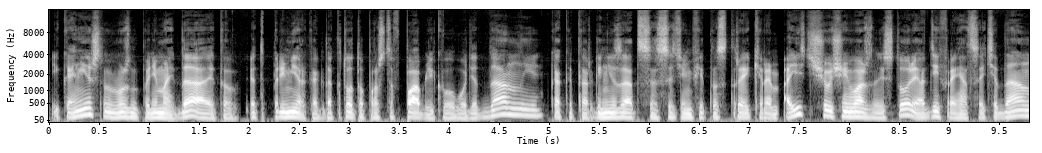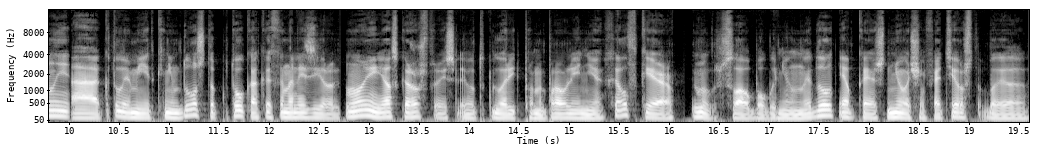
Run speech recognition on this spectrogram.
И, конечно, можно понимать, да, это, это пример, когда кто-то просто в паблик выводит данные, как это организация с этим фитнес-трекером. А есть еще очень важная история, а где хранятся эти данные, а кто имеет к ним доступ, кто как их анализирует. Ну и я скажу, что если вот говорить про направление healthcare, ну, слава богу, не умный дом, я бы, конечно, не очень хотел, чтобы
